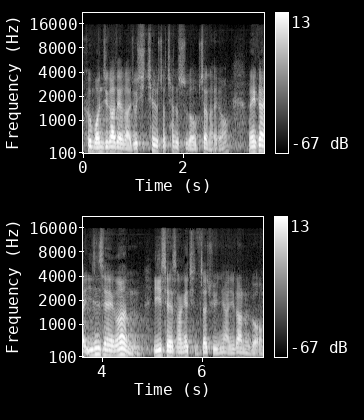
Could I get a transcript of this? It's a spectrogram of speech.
그 먼지가 돼가지고 시체조차 찾을 수가 없잖아요. 그러니까 인생은 이 세상의 진짜 주인이 아니라는 거.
